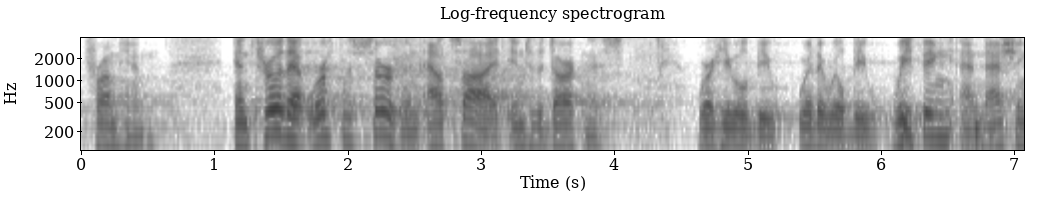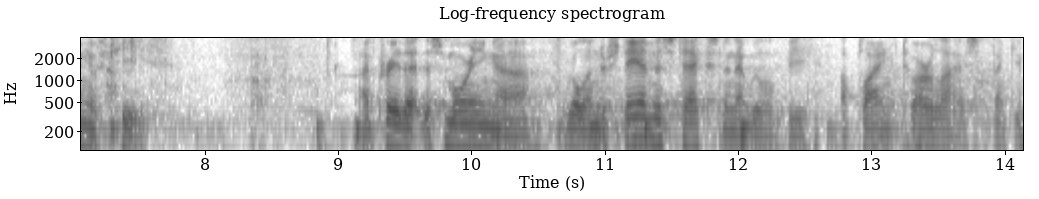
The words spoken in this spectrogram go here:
from him. And throw that worthless servant outside into the darkness, where, he will be, where there will be weeping and gnashing of teeth. I pray that this morning uh, we'll understand this text and that we'll be applying it to our lives. Thank you.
